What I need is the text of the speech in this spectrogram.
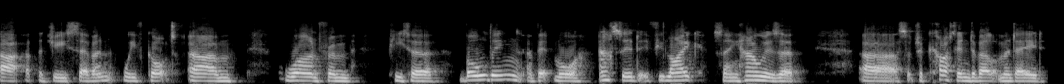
uh, at the G7. We've got um, one from Peter Boulding, a bit more acid, if you like, saying how is a uh, such a cut in development aid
